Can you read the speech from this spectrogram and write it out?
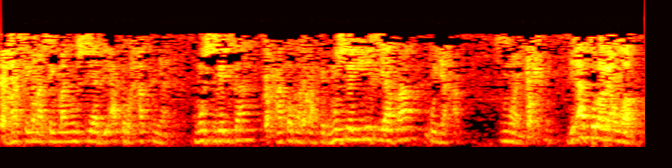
Masing-masing manusia diatur haknya Muslim kan atau kafir. Muslim ini siapa? Punya hak. Semuanya. Diatur oleh Allah.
